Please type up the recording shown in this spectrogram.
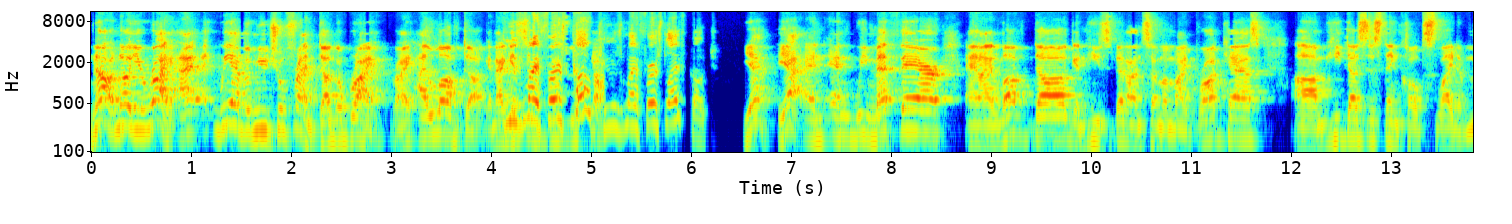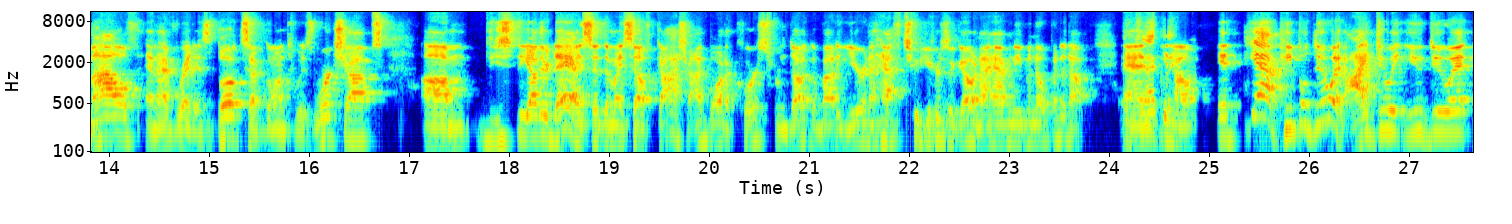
No, no, you're right. I, we have a mutual friend, Doug O'Brien, right? I love Doug, and I He guess was my first coach. He was my first life coach. Yeah, yeah, and and we met there, and I love Doug, and he's been on some of my broadcasts. Um, he does this thing called sleight of mouth, and I've read his books. I've gone to his workshops. Um, just the other day, I said to myself, "Gosh, I bought a course from Doug about a year and a half, two years ago, and I haven't even opened it up." And Exactly. you know, it yeah, people do it. I do it. You do it.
